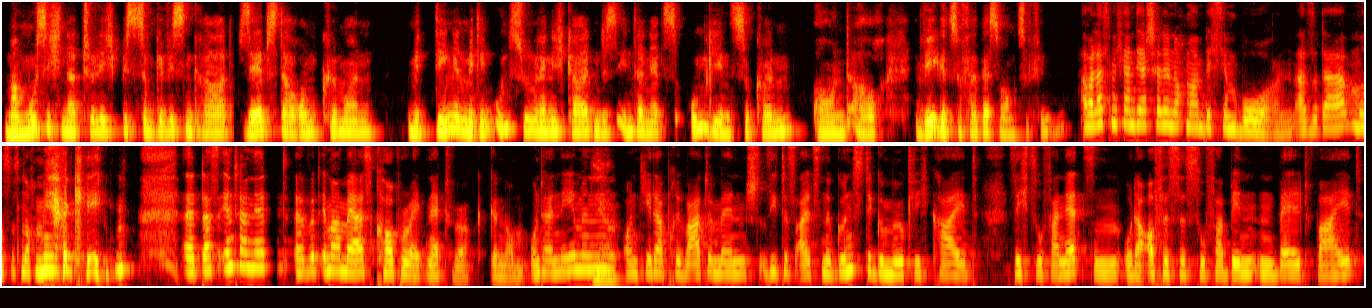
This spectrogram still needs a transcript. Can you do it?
man muss sich natürlich bis zum gewissen Grad selbst darum kümmern, mit Dingen, mit den Unzulänglichkeiten des Internets umgehen zu können und auch Wege zur Verbesserung zu finden. Aber lass mich an der Stelle noch mal ein bisschen bohren. Also da muss es noch mehr geben. Äh, das Internet äh, wird immer mehr als Corporate Network genommen. Unternehmen ja. und jeder private Mensch sieht es als eine günstige Möglichkeit, sich zu vernetzen oder Offices zu verbinden weltweit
